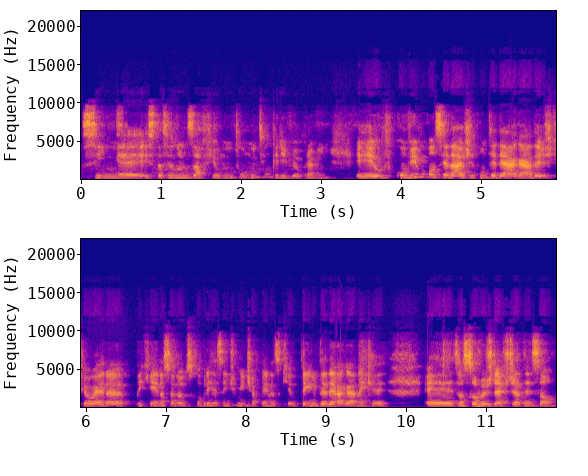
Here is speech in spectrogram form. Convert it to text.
Sim, é, está sendo um desafio muito, muito incrível para mim. É, eu convivo com ansiedade, com TDAH desde que eu era pequena, só que eu descobri recentemente apenas que eu tenho TDAH, né, que é, é transtorno de déficit de atenção.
